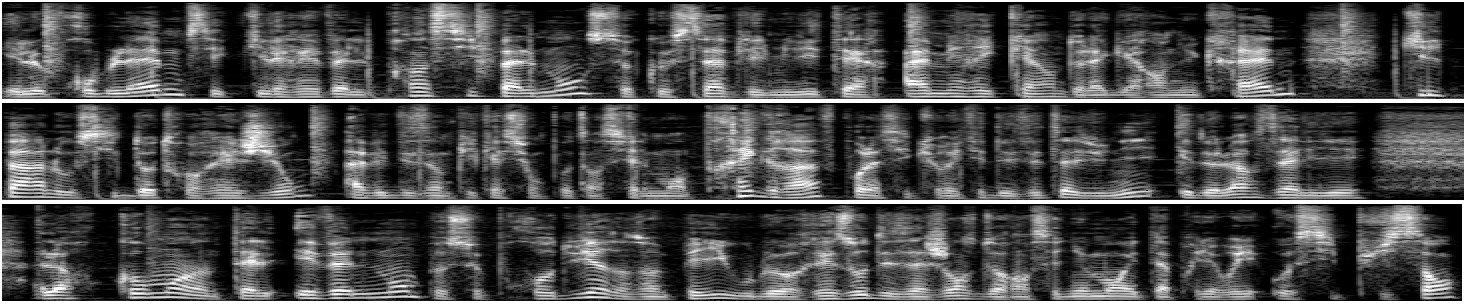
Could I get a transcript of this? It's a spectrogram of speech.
Et le problème, c'est qu'ils révèlent principalement ce que savent les militaires américains de la guerre en Ukraine, qu'ils parlent aussi d'autres régions, avec des implications potentiellement très graves pour la sécurité des États-Unis et de leurs alliés. Alors comment un tel événement peut se produire dans un pays où le réseau des agences de renseignement est a priori aussi puissant?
